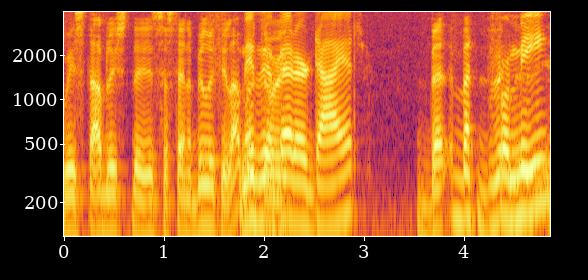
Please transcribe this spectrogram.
we established the sustainability laboratory. Maybe a better diet But, but for me.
